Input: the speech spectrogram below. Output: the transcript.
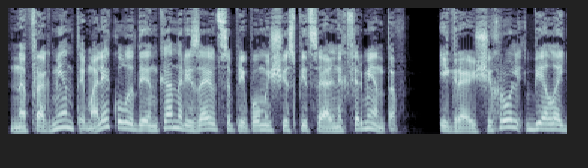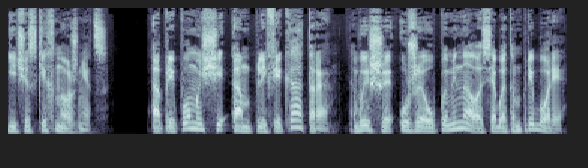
На фрагменты молекулы ДНК нарезаются при помощи специальных ферментов, играющих роль биологических ножниц. А при помощи амплификатора, выше уже упоминалось об этом приборе,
